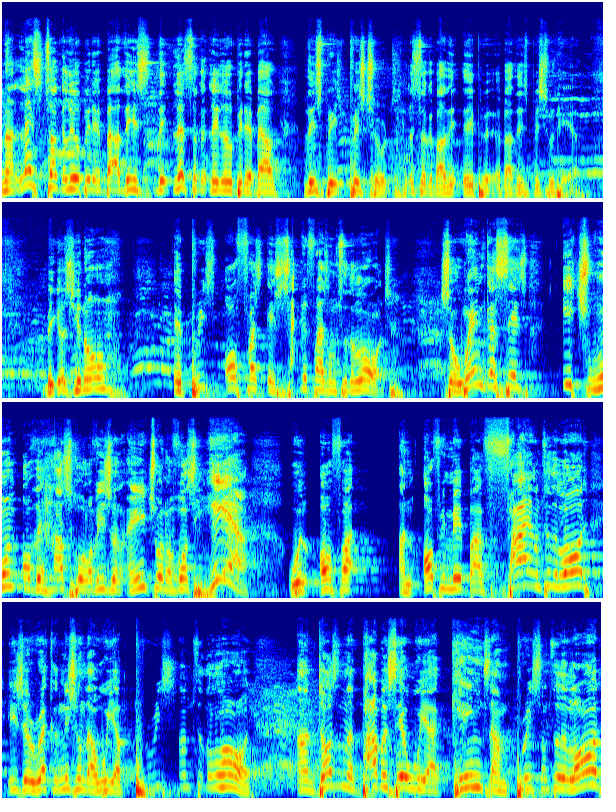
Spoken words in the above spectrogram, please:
Now let's talk a little bit about this. Let's talk a little bit about this priesthood. Let's talk about about this priesthood here, because you know, a priest offers a sacrifice unto the Lord. So when God says, each one of the household of Israel and each one of us here will offer an offering made by fire unto the Lord, is a recognition that we are priests unto the Lord. And doesn't the Bible say we are kings and priests unto the Lord,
